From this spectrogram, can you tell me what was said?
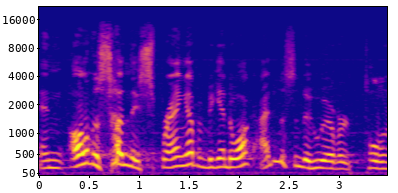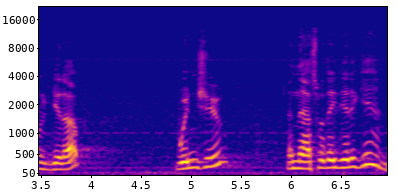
and all of a sudden they sprang up and began to walk, I'd listen to whoever told them to get up. Wouldn't you? And that's what they did again.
